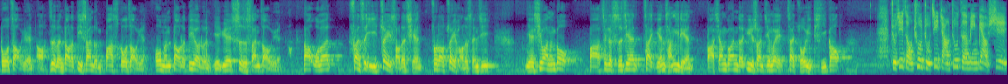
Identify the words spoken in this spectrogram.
多兆元哦，日本到了第三轮八十多兆元，欧盟到了第二轮也约四十三兆元。那我们算是以最少的钱做到最好的成绩，也希望能够把这个时间再延长一年，把相关的预算经费再酌以提高。主计总处主计长朱泽明表示，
